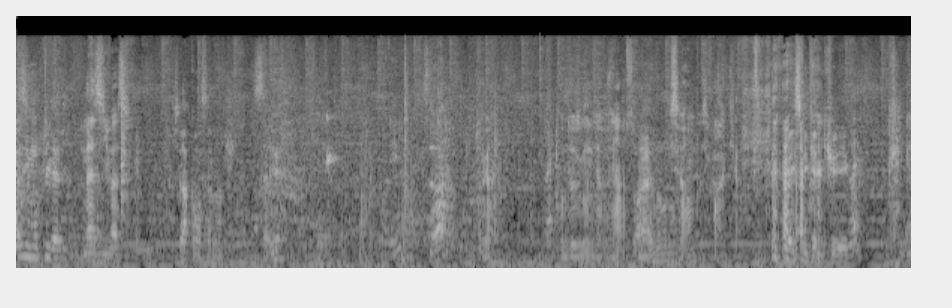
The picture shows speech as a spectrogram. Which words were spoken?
Vas-y. Monte-lui la vie. Vas-y, vas-y. Tu vas voir comment ça marche. Salut. Salut. Ça va? Regarde. En deux secondes, il revient. Ouais, non, non. C'est vraiment pas si fort que Ouais, il se fait calculer. Quoi. Ouais.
